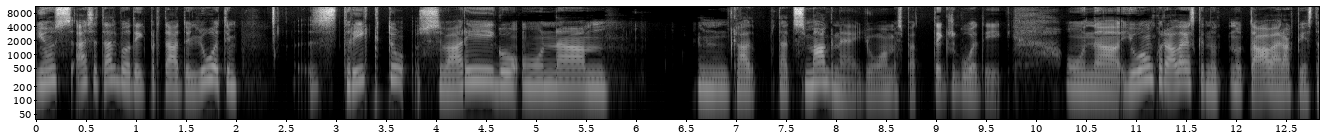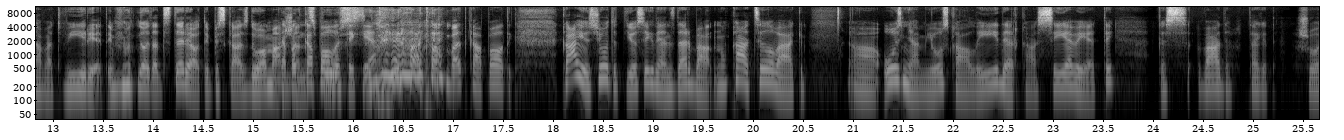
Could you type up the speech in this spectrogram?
Jūs esat atbildīgi par tādu ļoti striktu, svarīgu un um, mm, tādu smagnēju jomu, es pat teikšu godīgi. Un uh, joma, kurā liekas, ka nu, nu, tā vairāk piestāvētu vīrietim, nu, no tādas stereotipiskās domāšanas. Tāpat kā politika. Ja? jā, tāpat kā politika. Kā jūs jūtat jūs ikdienas darbā, nu, kā cilvēki uh, uzņem jūs kā līderi, kā sievieti, kas vada tagad šo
